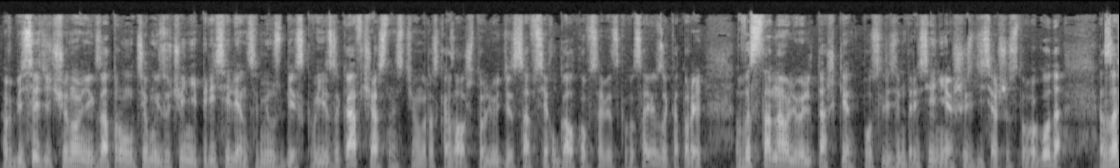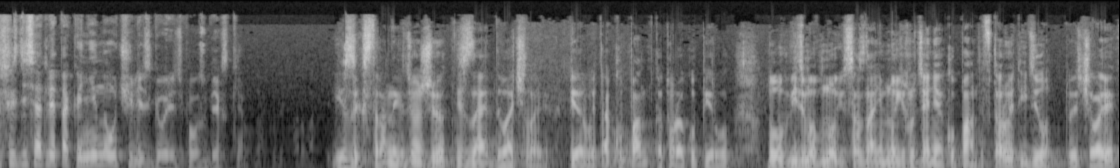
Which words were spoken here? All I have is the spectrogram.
В беседе чиновник затронул тему изучения переселенцами узбекского языка. В частности, он рассказал, что люди со всех уголков Советского Союза, которые восстанавливали Ташкент после землетрясения 1966 года, за 60 лет так и не научились говорить по-узбекски. Язык страны, где он живет, не знает два человека. Первый – это оккупант, который оккупировал. Но, видимо, в многих, сознании многих людей они оккупанты. Второй – это идиот. То есть человек,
